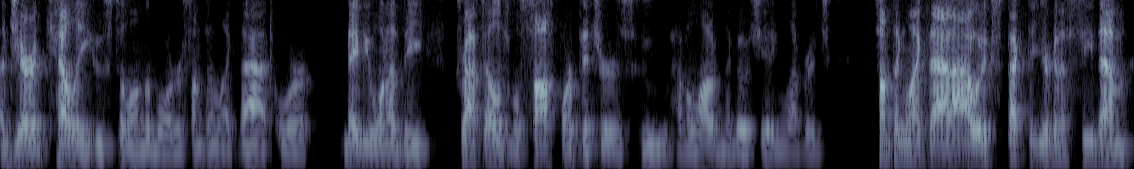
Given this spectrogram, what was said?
a Jared Kelley who's still on the board or something like that, or maybe one of the draft eligible sophomore pitchers who have a lot of negotiating leverage, something like that. I would expect that you're going to see them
